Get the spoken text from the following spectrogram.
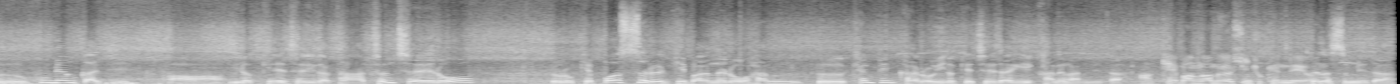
그 후면까지 아, 이렇게 저희가 다 전체로 이렇게 버스를 기반으로 한 그 캠핑카로 이렇게 제작이 가능합니다. 아, 개방감이 훨씬 좋겠네요. 그렇습니다.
